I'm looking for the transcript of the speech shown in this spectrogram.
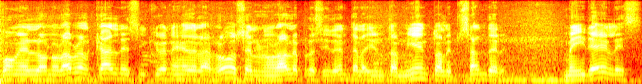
con el honorable alcalde Siquio NG de la Rosa, el honorable presidente del ayuntamiento, Alexander Meireles,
